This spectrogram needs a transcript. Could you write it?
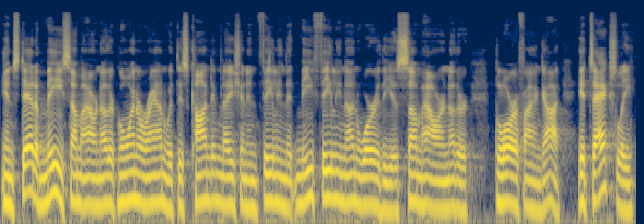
Instead of me somehow or another going around with this condemnation and feeling that me feeling unworthy is somehow or another glorifying God, it's actually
